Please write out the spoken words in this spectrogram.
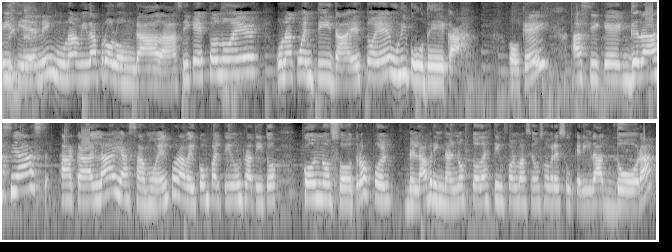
y tienen una vida prolongada, así que esto no es una cuentita, esto es una hipoteca, ¿ok? Así que gracias a Carla y a Samuel por haber compartido un ratito con nosotros por brindarnos toda esta información sobre su querida Dora.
